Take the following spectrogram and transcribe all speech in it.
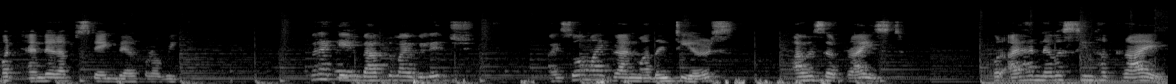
but ended up staying there for a week. When I came back to my village, I saw my grandmother in tears. I was surprised for I had never seen her cry,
